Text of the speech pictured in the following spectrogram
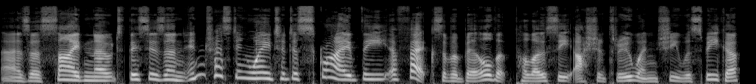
As a side note, this is an interesting way to describe the effects of a bill that Pelosi ushered through when she was Speaker.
